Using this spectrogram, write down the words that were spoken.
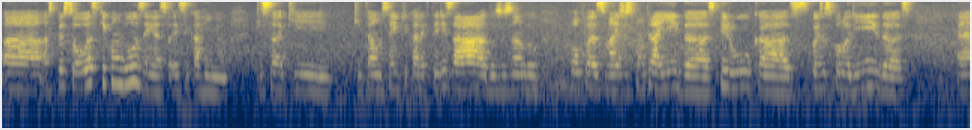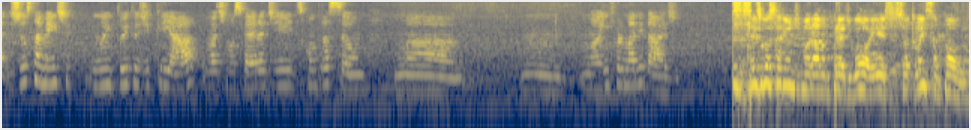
ah, as pessoas que conduzem essa, esse carrinho, que são que que estão sempre caracterizados, usando roupas mais descontraídas, perucas, coisas coloridas, é, justamente no intuito de criar uma atmosfera de descontração, uma, um, uma informalidade. Vocês gostariam de morar num prédio igual a esse, só que lá em São Paulo?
